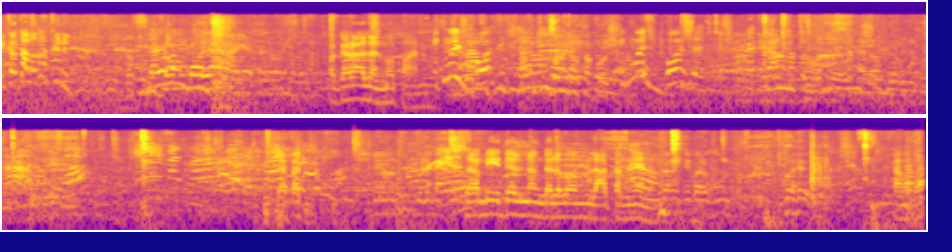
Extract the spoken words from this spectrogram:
Ik had wel kunnen. Dalawang bola, Raya. Dalawang bola. Pag-aralan mo, paano? Ik moest boos. Ik moest boos zetten. Kailangan matutunan sa dalawang bola. Dapat sa middle ng dalawang latang yan. oh. Tama ba?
